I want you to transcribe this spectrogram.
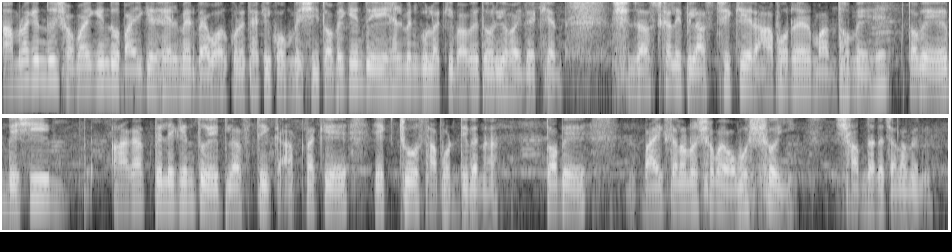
আমরা কিন্তু, সবাই কিন্তু বাইকের হেলমেট ব্যবহার করে থাকি কম বেশি। তবে কিন্তু এই হেলমেটগুলো কীভাবে তৈরি হয় দেখেন, জাস্ট খালি প্লাস্টিকের আবরণের মাধ্যমে। তবে বেশি আঘাত পেলে কিন্তু এই প্লাস্টিক আপনাকে একটুও সাপোর্ট দিবে না। তবে বাইক চালানোর সময় অবশ্যই সাবধানে চালাবেন।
